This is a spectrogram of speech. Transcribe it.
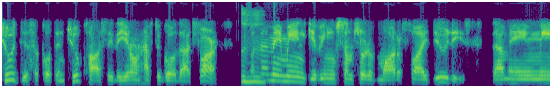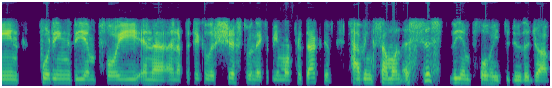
too difficult and too costly that you don't have to go that far. Mm-hmm. But that may mean giving some sort of modified duties. That may mean putting the employee in a, in a particular shift when they could be more productive, having someone assist the employee to do the job.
